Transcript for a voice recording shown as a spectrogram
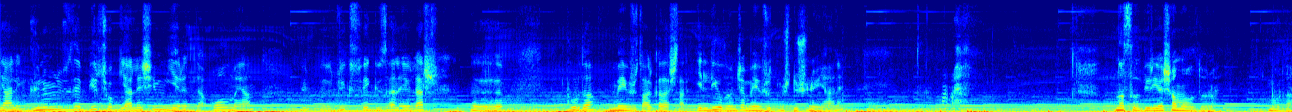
yani günümüzde birçok yerleşim yerinde olmayan lü- lüks ve güzel evler e, burada mevcut arkadaşlar. 50 yıl önce mevcutmuş düşünün yani. Nasıl bir yaşam olduğunu burada.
